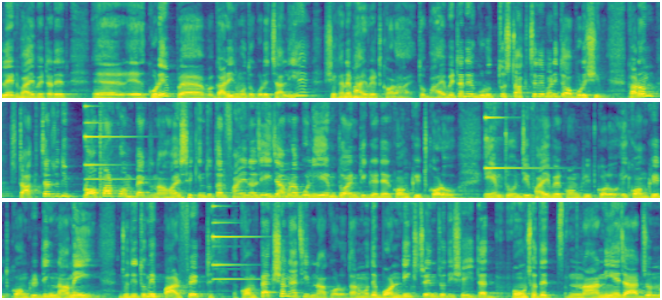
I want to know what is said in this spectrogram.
প্লেট ভাইব্রেটারের করে গাড়ির মতো করে চালিয়ে সেখানে ভাইব্রেট করা হয়। তো ভাইব্রেটারের গুরুত্ব স্ট্রাকচারের বাড়িতে অপরিসীম। কারণ স্ট্রাকচার যদি প্রপার কম্প্যাক্ট না হয়, সে কিন্তু তার ফাইনাল এই যে আমরা বলি এম টোয়েন্টি গ্রেডের কংক্রিট করো এম টোয়েন্টি ফাইভের কংক্রিট করো, এই কংক্রিট কংক্রিটিং নামেই যদি তুমি পারফেক্ট কম্প্যাকশন অ্যাচিভ না করো, তার মধ্যে বন্ডিং স্ট্রেংথ যদি সেইটা পৌঁছাতে না নিয়ে যাওয়ার জন্য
